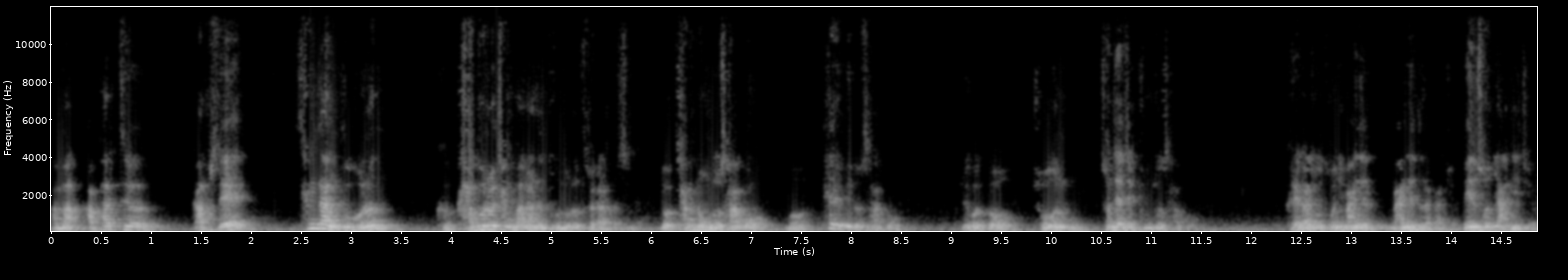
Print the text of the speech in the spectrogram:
아마 아파트 값의 상당 부분은 그 가구를 장만하는 돈으로 들어갈 것입니다. 장롱도 사고 뭐 테레비도 사고 그리고 또 좋은 전자제품도 사고 그래가지고 돈이 많이 많이 들어가죠. 맨손이 아니죠.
